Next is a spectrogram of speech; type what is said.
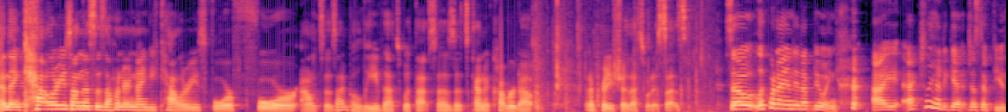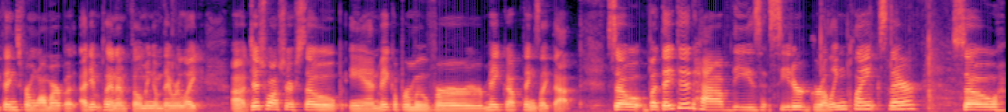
And then calories on this is 190 calories for four ounces. I believe that's what that says. It's kind of covered up, but I'm pretty sure that's what it says. So look what I ended up doing. I actually had to get just a few things from Walmart, but I didn't plan on filming them. They were like uh, dishwasher soap and makeup remover, makeup, things like that. So, but they did have these cedar grilling planks there. So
